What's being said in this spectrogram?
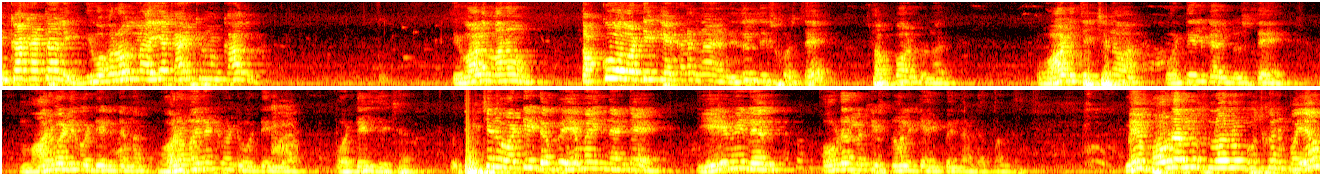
ఇంకా కట్టాలి. ఇది ఒక రోజులో అయ్యే కార్యక్రమం కాదు. ఇవాళ మనం తక్కువ వడ్డీకి ఎక్కడైనా నిధులు తీసుకొస్తే తప్పు అంటున్నారు. వాళ్ళు తెచ్చిన వడ్డీలు కానీ చూస్తే మార్వడి వడ్డీల కన్నా ఘోరమైనటువంటి వడ్డీలు వడ్డీలు తెచ్చారు. తెచ్చిన వడ్డీ డబ్బు ఏమైందంటే ఏమీ లేదు. పౌడర్లకి స్నోలకి అయిపోయింది ఆ డబ్బు అంతా. మేము పౌడర్లు స్లోను పూసుకొని పోయాం.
